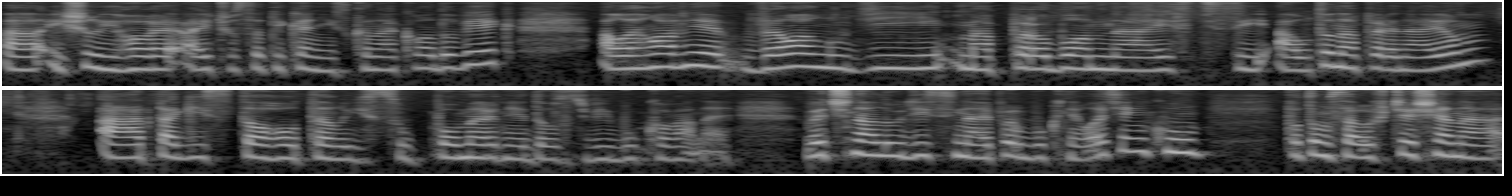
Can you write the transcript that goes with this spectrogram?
išli hore aj čo sa týka nízkonákladoviek, ale hlavne veľa ľudí má problém nájsť si auto na prenájom a takisto hotely sú pomerne dosť vybukované. Väčšina ľudí si najprv bukne letenku, potom sa už tešia na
